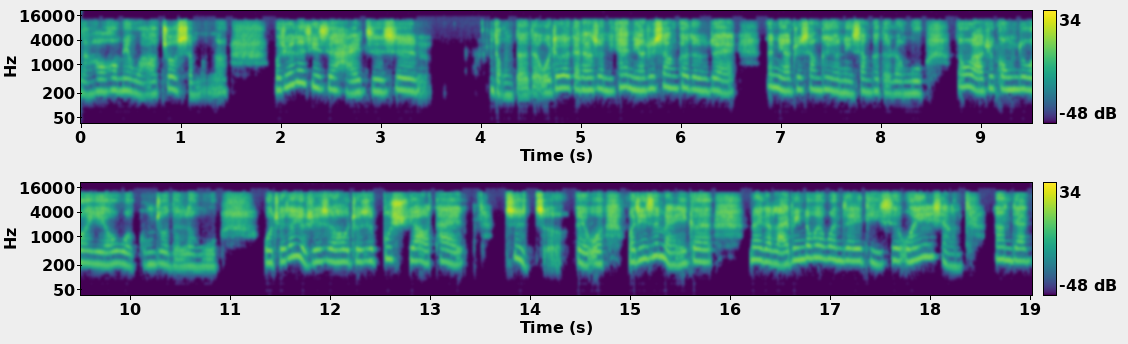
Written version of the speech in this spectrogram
然后后面我要做什么呢？我觉得其实孩子是。懂得的，我就会跟他说：“你看，你要去上课，对不对？那你要去上课，有你上课的任务；那我要去工作，也有我工作的任务。我觉得有些时候就是不需要太自责。对，我，我其实每一个那个来宾都会问这一题，是我也想让大家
